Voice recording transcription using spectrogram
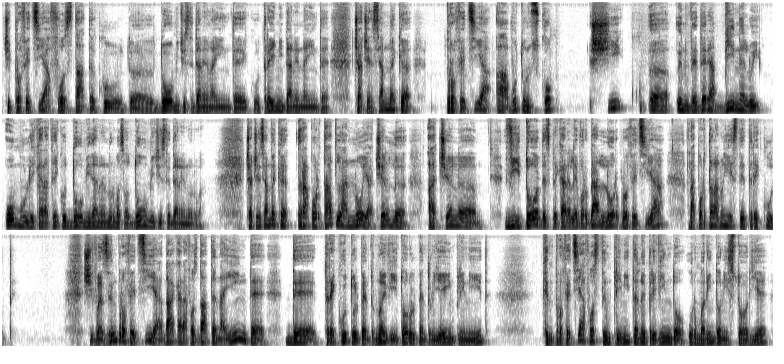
ci profeția a fost dată cu 2500 de ani înainte, cu 3000 de ani înainte, ceea ce înseamnă că profeția a avut un scop și uh, în vederea binelui omului care a trăit cu 2000 de ani în urmă sau 2500 de ani în urmă. Ceea ce înseamnă că raportat la noi acel, acel uh, viitor despre care le vorbea lor profeția, raportat la noi este trecut. Și văzând profeția, da, care a fost dată înainte de trecutul pentru noi, viitorul pentru ei împlinit, când profeția a fost împlinită, noi privind-o, urmărind-o în istorie,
